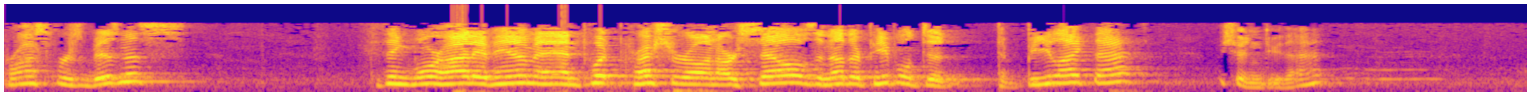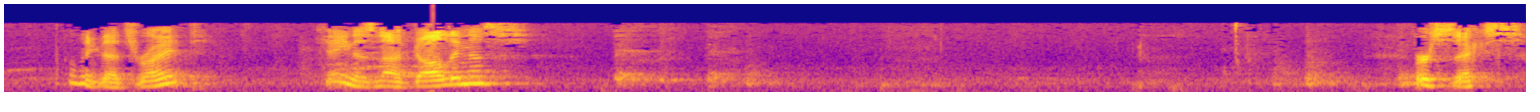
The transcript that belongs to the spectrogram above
prosperous business. To think more highly of him and put pressure on ourselves and other people to, to be like that. We shouldn't do that. I don't think that's right. Gain is not godliness. Verse 6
